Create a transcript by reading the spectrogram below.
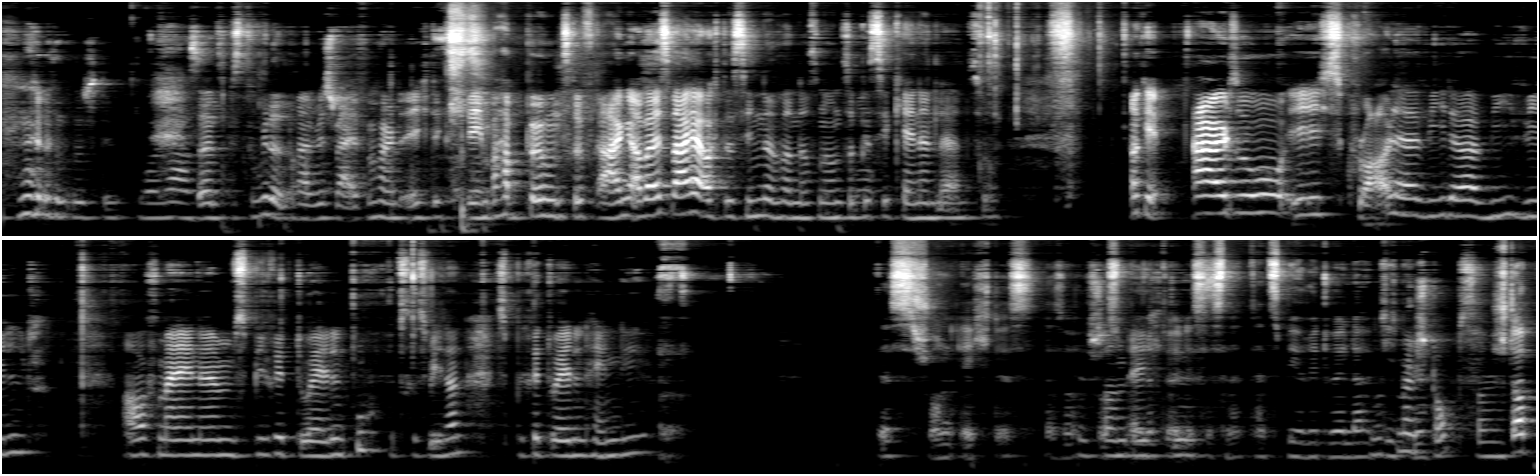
das stimmt. Wohl wahr. So, jetzt bist du wieder dran. Wir schweifen halt echt extrem ab bei unseren Fragen. Aber es war ja auch der Sinn davon, dass man uns ein bisschen kennenlernt. So. Okay, also ich scrolle wieder wie wild auf meinem spirituellen, uh, jetzt das WLAN, spirituellen Handy. Das schon echt ist. Also das ist schon echt ist. ist es nicht ein spiritueller Muss mal Stopp sagen. Stopp.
